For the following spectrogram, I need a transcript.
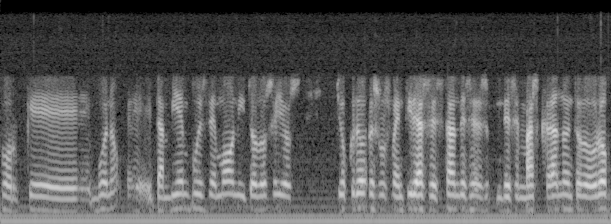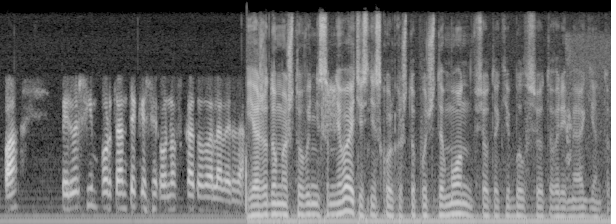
porque, bueno, eh, también Puigdemont y todos ellos, yo creo que sus mentiras se están des- desenmascarando en toda Europa, pero es importante que se conozca toda la verdad. Я же думаю, что вы не сомневаетесь нисколько, что Пучдемон все-таки был все это время агентом.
